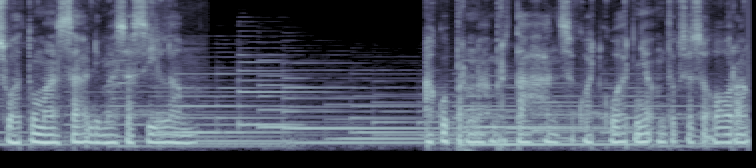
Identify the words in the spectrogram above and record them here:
Suatu masa di masa silam, aku pernah bertahan sekuat-kuatnya untuk seseorang.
